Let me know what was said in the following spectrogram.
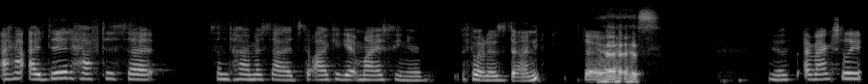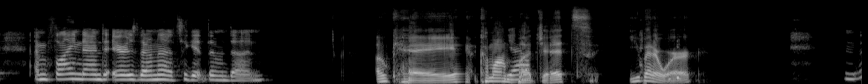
I ha I did have to set some time aside so I could get my senior photos done. So, Yes. Yes, I'm actually I'm flying down to Arizona to get them done. Okay. Come on, Yeah. budget. You better work. Mm,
